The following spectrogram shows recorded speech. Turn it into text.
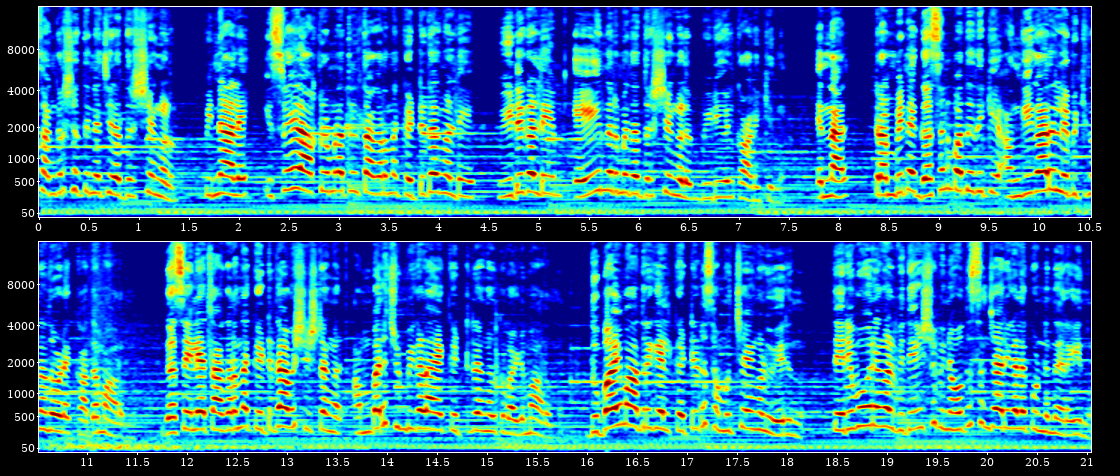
സംഘർഷത്തിന്റെ ചില ദൃശ്യങ്ങളും പിന്നാലെ ഇസ്രായേൽ ആക്രമണത്തിൽ തകർന്ന കെട്ടിടങ്ങളുടെയും വീടുകളുടെയും എ നിർമ്മിത ദൃശ്യങ്ങളും വീഡിയോയിൽ കാണിക്കുന്നു. എന്നാൽ ട്രംപിന്റെ ഗസൻ പദ്ധതിക്ക് അംഗീകാരം ലഭിക്കുന്നതോടെ കഥ മാറുന്നു. ഗസയിലെ തകർന്ന കെട്ടിടാവശിഷ്ടങ്ങൾ അമ്പരചുംബികളായ കെട്ടിടങ്ങൾക്ക് വഴിമാറുന്നു. ദുബായ് മാതൃകയിൽ കെട്ടിട സമുച്ചയങ്ങൾ ഉയരുന്നു. തെരുവോരങ്ങൾ വിദേശ വിനോദസഞ്ചാരികളെ കൊണ്ട് നിറയുന്നു.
